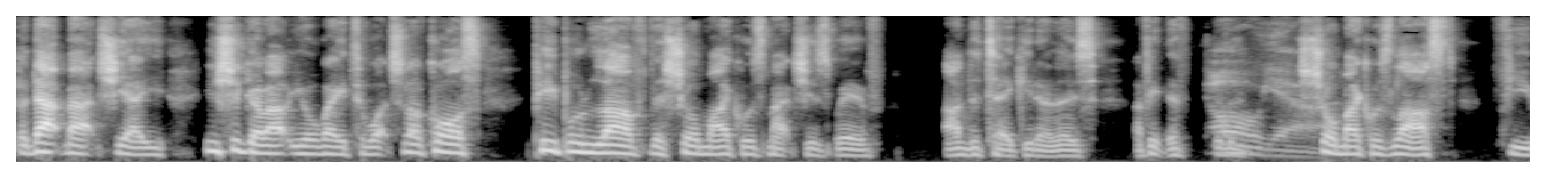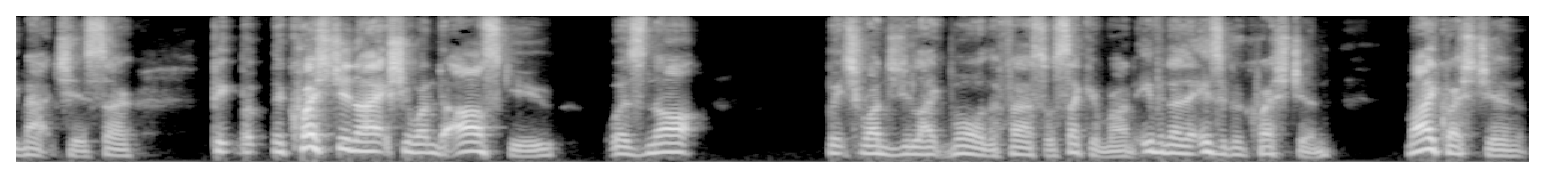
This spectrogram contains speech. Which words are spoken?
But that match, yeah, you, you should go out your way to watch. And of course, people love the Shawn Michaels matches with Undertaker. You know, those I think the, oh yeah, Shawn Michaels' last few matches. So, but the question I actually wanted to ask you was not which one did you like more, the first or second run, even though that is a good question. My question,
